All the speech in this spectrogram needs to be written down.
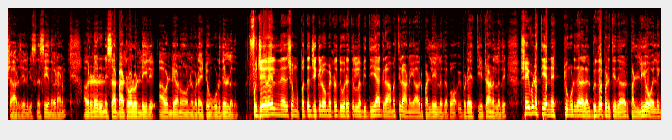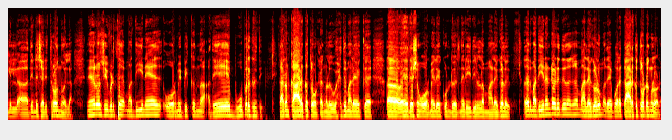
ഷാർജയിൽ ബിസിനസ് ചെയ്യുന്നവരാണ്. അവരുടെ ഒരു നിസാർ പെട്രോൾ വണ്ടിയിൽ ആ വണ്ടിയാണ് ഇവിടെ ഏറ്റവും കൂടുതലുള്ളത് ഫുജൈറയിൽ നിന്ന് ഏകദേശം മുപ്പത്തഞ്ച് കിലോമീറ്റർ ദൂരത്തിലുള്ള ബിദിയ ഗ്രാമത്തിലാണ് ആ ഒരു പള്ളിയുള്ളത് അപ്പോൾ ഇവിടെ എത്തിയിട്ടാണുള്ളത്. പക്ഷേ ഇവിടെ എത്തി എന്നെ ഏറ്റവും കൂടുതൽ അത്ഭുതപ്പെടുത്തിയത് ആ ഒരു പള്ളിയോ അല്ലെങ്കിൽ അതിന്റെ ചരിത്രമൊന്നുമല്ല. നേരെ ഇവിടുത്തെ മദീനയെ ഓർമ്മിപ്പിക്കുന്ന അതേ ഭൂപ്രകൃതി. കാരണം കാരൊക്കെ തോട്ടങ്ങൾ ഉഹദ് മലയൊക്കെ ഏകദേശം ഓർമ്മയിലേക്ക് കൊണ്ടുവരുന്ന രീതിയിലുള്ള മലകൾ അതായത് മദീനന്റെ ഒരു ഇത് വെച്ചാൽ മലകളും അതേപോലെ കാരക്കത്തോട്ടങ്ങളുമാണ്.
